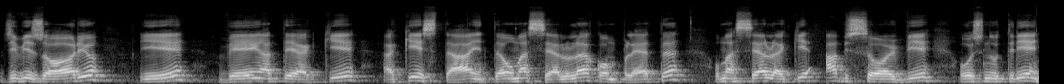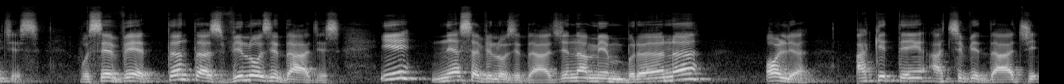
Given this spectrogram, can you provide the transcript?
divisório e vem até aqui. Aqui está, então, uma célula completa, uma célula que absorve os nutrientes. Você vê tantas velocidades. E nessa velocidade, na membrana, olha, aqui tem atividade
